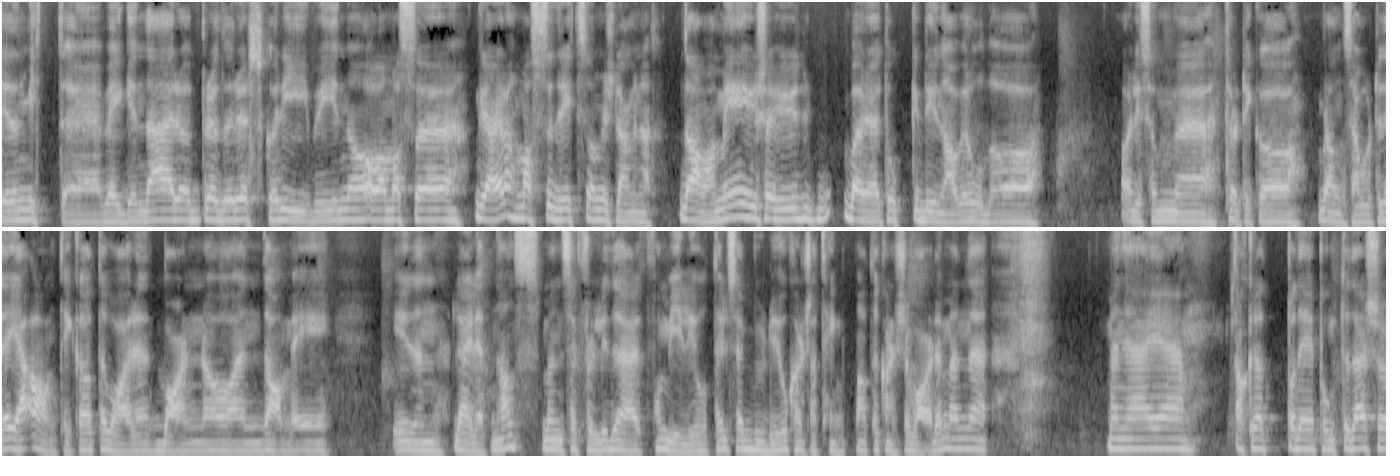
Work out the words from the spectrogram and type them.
i den midtveggen der og prøvde å røske og rive inn og, og masse greier. da, Masse dritt som slangen. da. Dama mi hun bare tok dyna over hodet og, og liksom eh, turte ikke å blande seg bort i det. Jeg ante ikke at det var et barn og en dame i, i den leiligheten hans. Men selvfølgelig, det er et familiehotell, så jeg burde jo kanskje ha tenkt meg at det kanskje var det. Men, eh, men jeg eh, akkurat på det punktet der så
